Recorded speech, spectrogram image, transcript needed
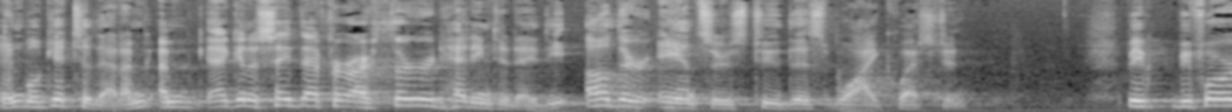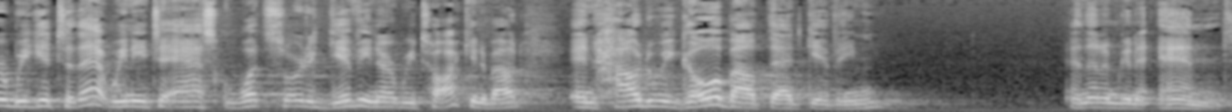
And we'll get to that. I'm, I'm, I'm going to save that for our third heading today the other answers to this why question. Be- before we get to that, we need to ask what sort of giving are we talking about and how do we go about that giving? And then I'm going to end.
